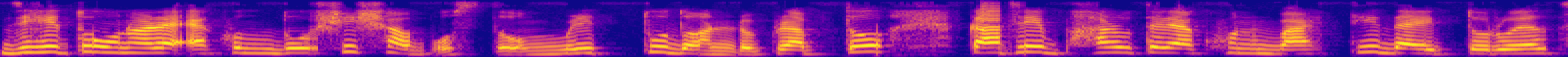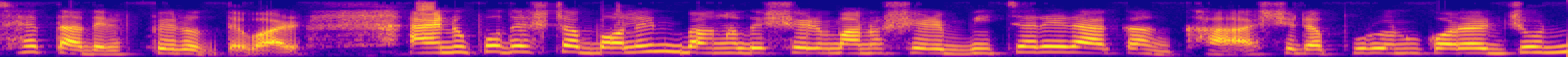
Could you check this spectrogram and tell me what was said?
যেহেতু ওনারা এখন দোষী সাব্যস্ত, মৃত্যুদণ্ডপ্রাপ্ত কাজে ভারতের এখন বাড়তি দায়িত্ব রয়েছে তাদের ফেরত দেওয়ার। আইন উপদেষ্টা বলেন, বাংলাদেশের মানুষের বিচারের আকাঙ্ক্ষা, সেটা পূরণ করার জন্য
